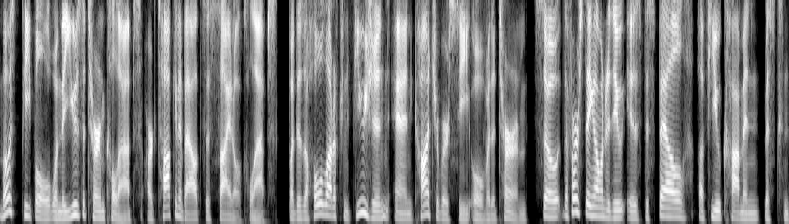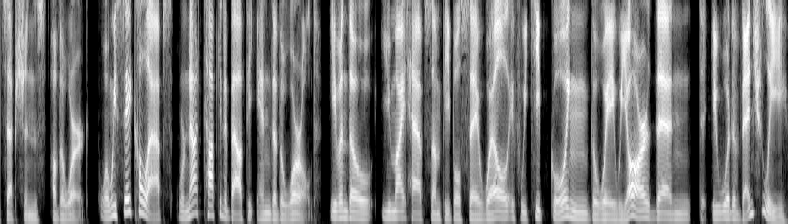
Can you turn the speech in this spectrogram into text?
Most people, when they use the term collapse, are talking about societal collapse, but there's a whole lot of confusion and controversy over the term. So, the first thing I want to do is dispel a few common misconceptions of the word. When we say collapse, we're not talking about the end of the world, even though you might have some people say, well, if we keep going the way we are, then it would eventually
